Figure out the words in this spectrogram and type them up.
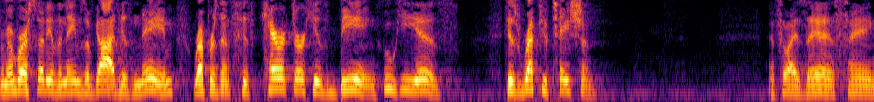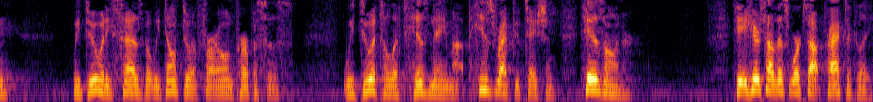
remember our study of the names of God, his name represents his character, his being, who he is, his reputation. And so Isaiah is saying, we do what he says, but we don't do it for our own purposes. We do it to lift his name up, his reputation, his honor. Here's how this works out practically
